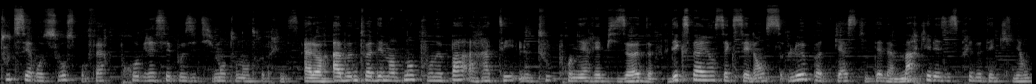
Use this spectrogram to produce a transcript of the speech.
toutes ces ressources pour faire progresser positivement ton entreprise. Alors abonne-toi dès maintenant pour ne pas rater le tout premier épisode d'Expérience Excellence, le podcast qui t'aide à marquer les esprits de tes clients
